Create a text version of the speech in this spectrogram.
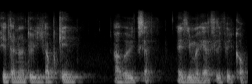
wird er natürlich abgehen. Aber wie gesagt, er ist immer herzlich willkommen.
